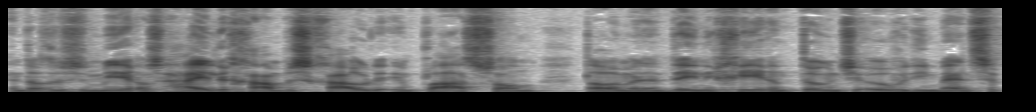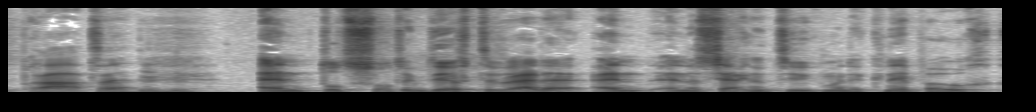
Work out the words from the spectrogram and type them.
En dat we ze meer als heilig gaan beschouwen in plaats van dat we met een denigerend toontje over die mensen praten. Mhm. En tot slot, ik durf te wedden, en, en dat zeg ik natuurlijk met een knipoog,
